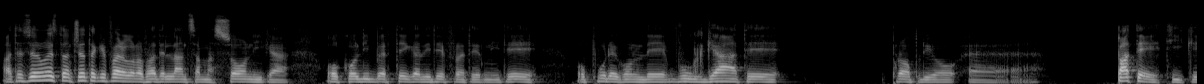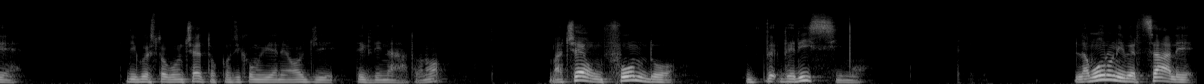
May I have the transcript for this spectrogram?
Attenzione, questo non c'è a che fare con la fratellanza massonica o con libertà, egalité, fraternité, oppure con le vulgate proprio eh, patetiche di questo concetto così come viene oggi declinato, no? Ma c'è un fondo verissimo. L'amore universale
